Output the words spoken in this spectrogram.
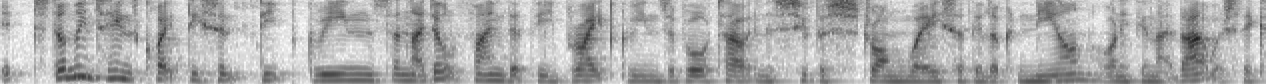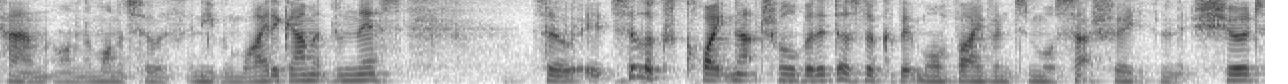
It still maintains quite decent deep greens, and I don't find that the bright greens are brought out in a super strong way so they look neon or anything like that, which they can on a monitor with an even wider gamut than this. So it still looks quite natural, but it does look a bit more vibrant and more saturated than it should.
